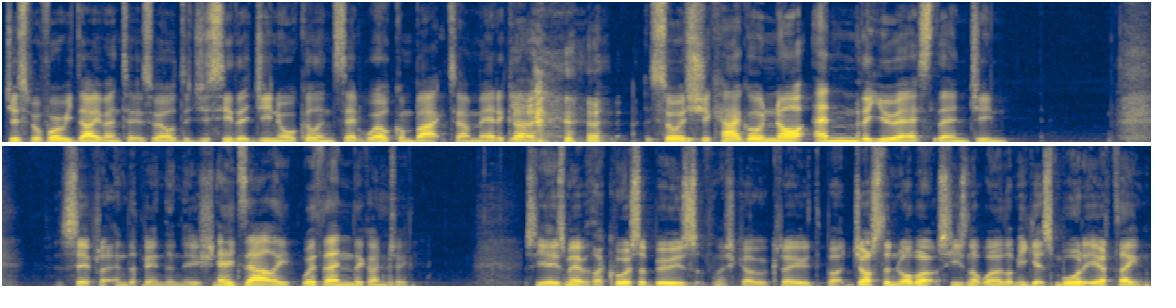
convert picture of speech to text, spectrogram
just before we dive into it as well, did you see that Gene Okerlund said, "Welcome back to America"? so is Chicago not in the US then, Gene? Separate independent nation. Exactly, within the country. So yeah, he's met with a chorus of boos from the Chicago crowd. But Justin Roberts, he's not one of them. He gets more airtime.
